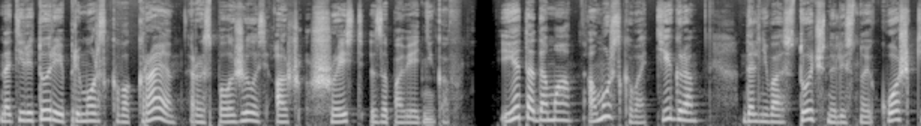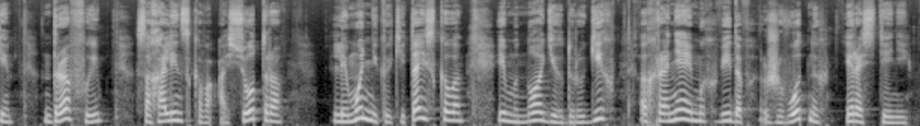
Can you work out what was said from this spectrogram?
На территории Приморского края расположилось аж шесть заповедников. И это дома Амурского тигра, Дальневосточной лесной кошки, дрофы, Сахалинского осетра, лимонника китайского и многих других охраняемых видов животных и растений –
